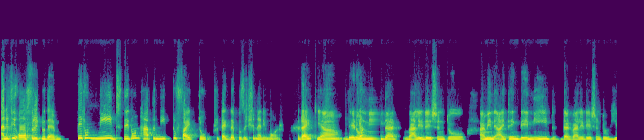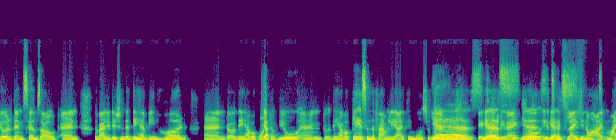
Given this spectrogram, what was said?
And if we offer it to them, they don't need, they don't have the need to fight to protect their position anymore. Right? yeah they don't need that validation to i mean i think they need that validation to hear themselves out and the validation that they have been heard and uh, they have a point Yeah. of view and uh, they have a place in the family i think most of them Yes. exactly yes, right Yes. so it's yes. it's like you know i my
